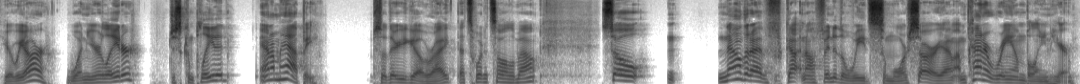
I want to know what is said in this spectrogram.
here we are, one year later, just completed, and I'm happy. So there you go, right? That's what it's all about. So now that I've gotten off into the weeds some more, sorry, I'm kind of rambling here.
